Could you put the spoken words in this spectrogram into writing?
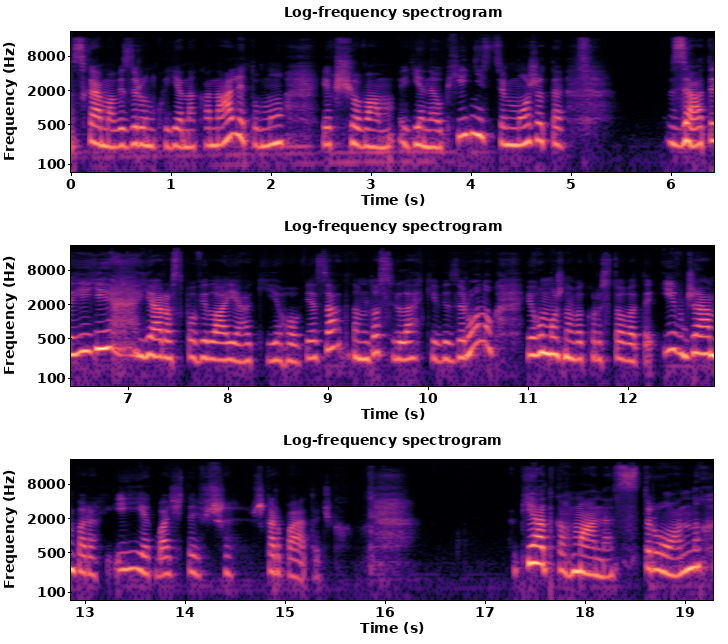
схема візерунку є на каналі, тому якщо вам є необхідність, можете взяти її. Я розповіла, як його в'язати. Там досить легкий візерунок. Його можна використовувати і в джемперах, і, як бачите, в шкарпеточках. П'ятка в мене стронг.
